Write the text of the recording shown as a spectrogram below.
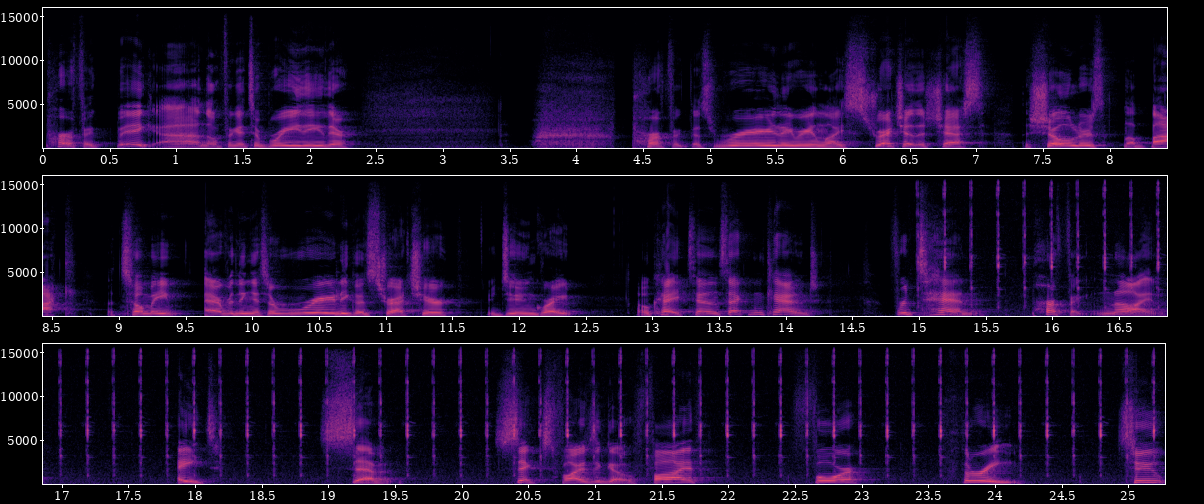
Perfect. Big. And don't forget to breathe either. Perfect. That's really, really nice. Stretch out the chest, the shoulders, the back the tummy, everything. It's a really good stretch here. You're doing great. Okay, 10 second count for 10. Perfect. 9, 8, 7, 6, 5 to go. 5, 4, 3, 2,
